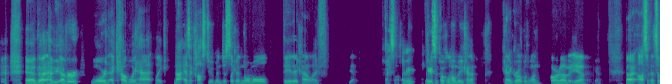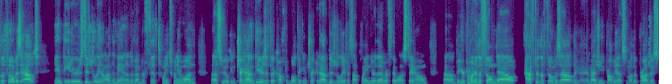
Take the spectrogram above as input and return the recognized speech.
and uh, have you ever worn a cowboy hat, like not as a costume, and just like a normal day to day kind of life? Yeah. Excellent. I mean, I guess in Oklahoma, you kind of kind of grow up with one. Part of it. Yeah. Yeah. All right. Awesome. And so the film is out in theaters, digitally, and on demand on November 5th, 2021. Uh, so people can check it out in theaters if they're comfortable. They can check it out digitally if it's not playing near them or if they want to stay home. Um, but you're promoting the film now. After the film is out, like I imagine you probably have some other projects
